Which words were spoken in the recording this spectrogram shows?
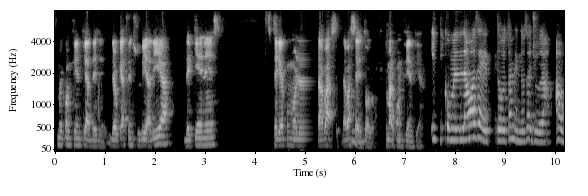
tome conciencia de, de, lo que hace en su día a día, de quién es, sería como la base, la base de todo, tomar conciencia. Y como es la base de todo, también nos ayuda a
